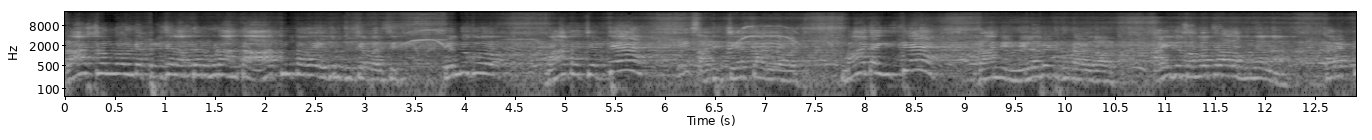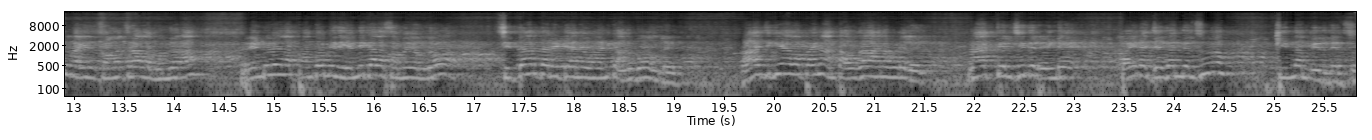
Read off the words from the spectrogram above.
రాష్ట్రంలో ఉండే ప్రజలందరూ కూడా అంత ఆతృతగా ఎదురు చూసే పరిస్థితి. ఎందుకు? మాట చెప్తే అది చేస్తాడు కాబట్టి. మాట ఇస్తే దాన్ని నిలబెట్టుకుంటాడు కాబట్టి. ఐదు సంవత్సరాల ముందన్న. కరెక్ట్ ఐదు సంవత్సరాల ముందర రెండు వేల పంతొమ్మిది ఎన్నికల సమయంలో సిద్ధార్థ రెడ్డి అనే వానికి అనుభవం లేదు. రాజకీయాల పైన అంత అవగాహన కూడా లేదు. నాకు తెలిసింది రెండే. పైన జగన్ తెలుసు కింద మీరు తెలుసు.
